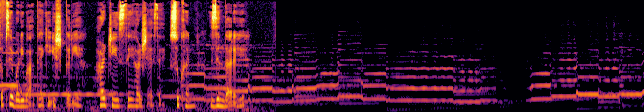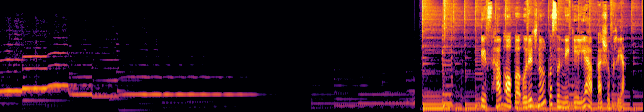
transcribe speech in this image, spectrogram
सबसे बड़ी बात है कि इश्क करिए। हर चीज़ से, हर शय से सुखन, ज़िंदा रहे। इस हब हॉपर ओरिजिनल को सुनने के लिए आपका शुक्रिया।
